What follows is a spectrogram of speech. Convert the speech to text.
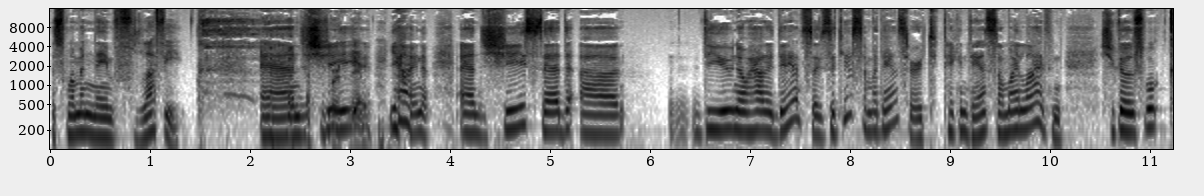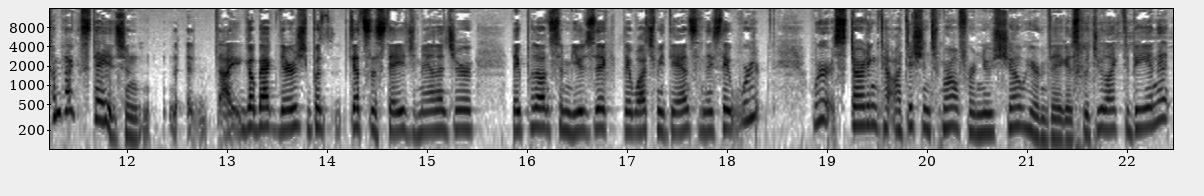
this woman named Fluffy, and she, yeah, I know, and she said. Uh, do you know how to dance? I said, yes, I'm a dancer. I've taken dance all my life. And she goes, well, come backstage. And uh, I go back there. She puts, gets the stage manager. They put on some music. They watch me dance, and they say, we're, we're starting to audition tomorrow for a new show here in Vegas. Would you like to be in it?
